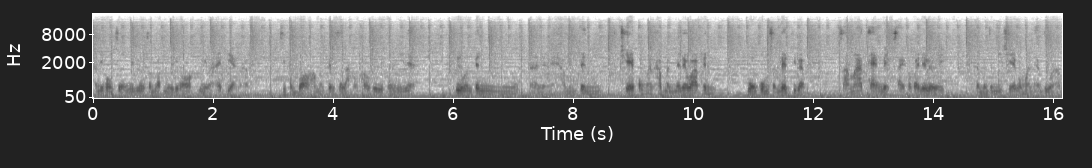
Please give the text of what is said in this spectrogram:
อันนี้ผมเสริมนิดนึงสำหรับมือที่เขามีมาให้เปลี่ยนนะครับ ที่ผมบอกครับมันเป็นสลักของเขาคือตรงนี้เนี่ย คือมันเป็นอะไรยังไงครับมันเป็นเชฟของมันครับ มันไม่ได้ว่าเป็นวงกลมสำเร็จที่แบบสามารถแทงเหล็กใส่เข้าไปได้เลย แต่มันจะมีเชฟของมันครับดูครับ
